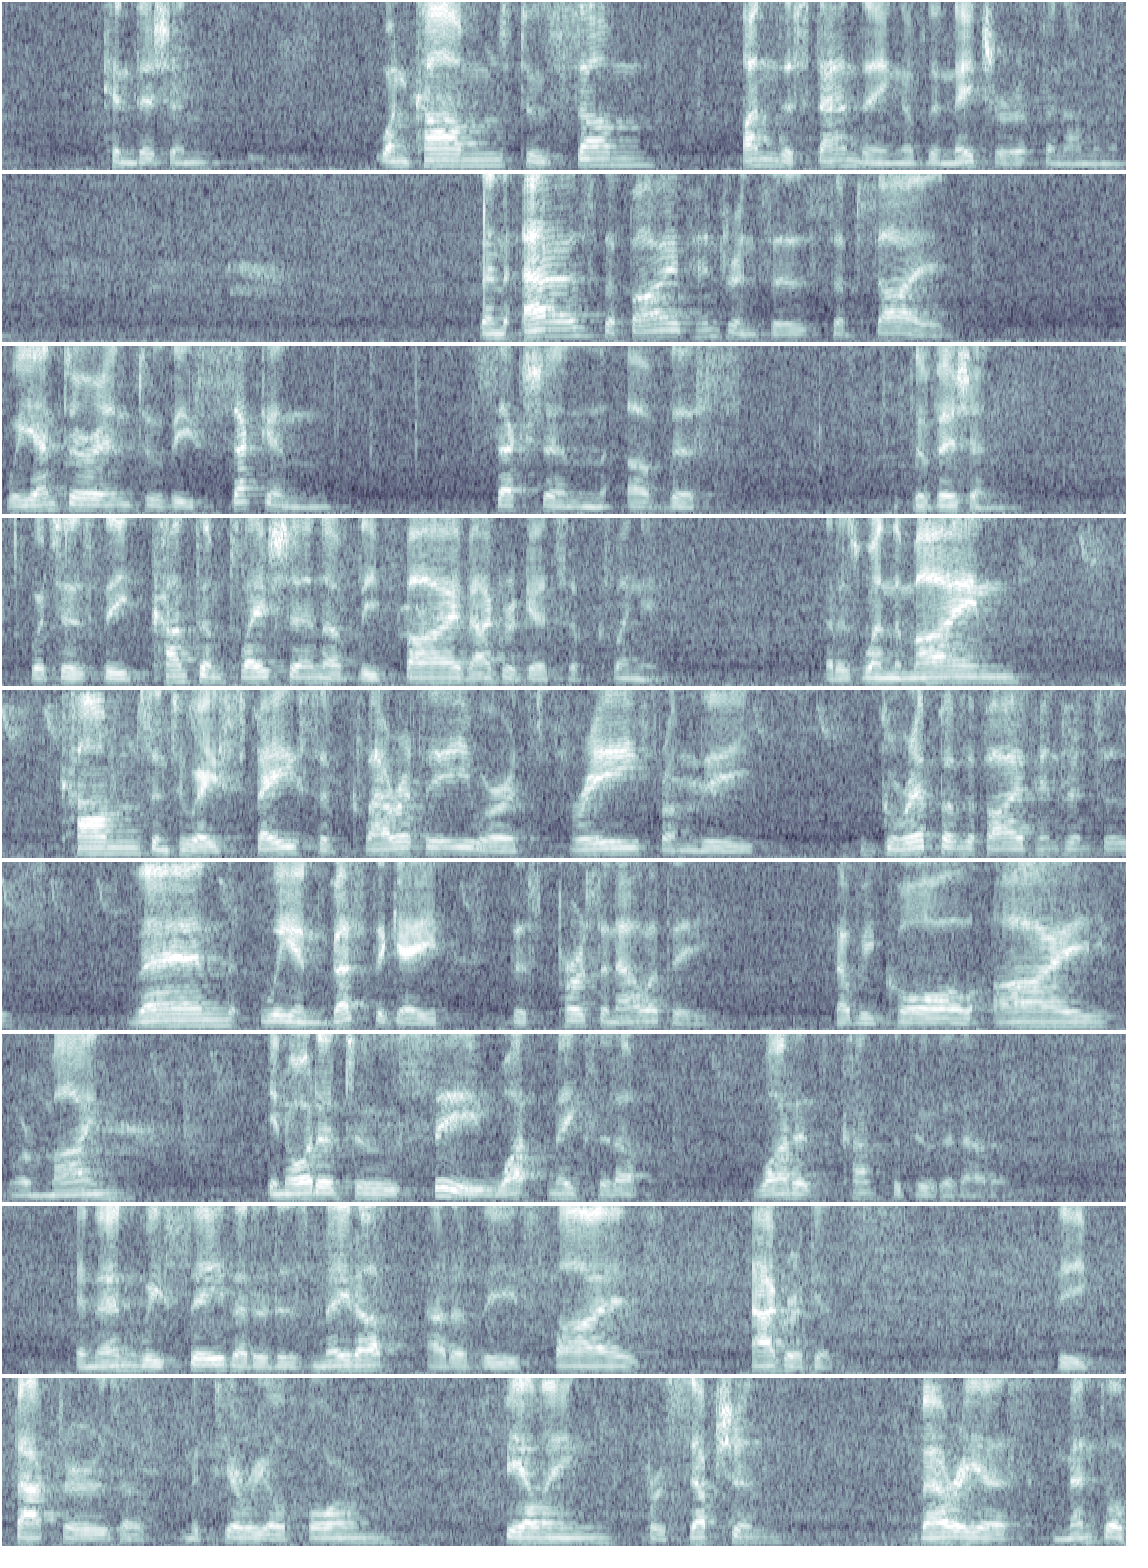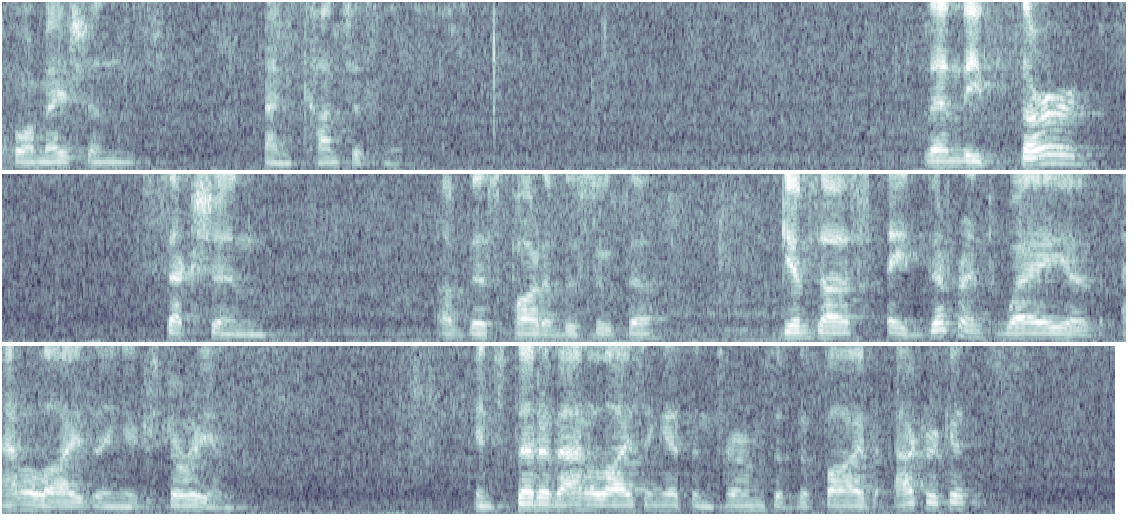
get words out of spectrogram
conditions, one comes to some understanding of the nature of phenomena. Then as the five hindrances subside, we enter into the second section of this division, which is the contemplation of the five aggregates of clinging. That is when the mind comes into a space of clarity where it's free from the grip of the five hindrances, then we investigate this personality that we call I or mine in order to see what makes it up, what it's constituted out of. And then we see that it is made up out of these five aggregates, the factors of material form, feeling, perception, various mental formations, and consciousness. Then the third section of this part of the sutta gives us a different way of analyzing experience. Instead of analyzing it in terms of the five aggregates,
